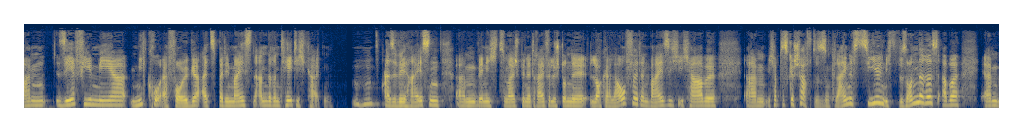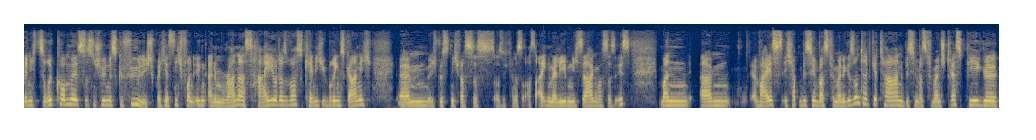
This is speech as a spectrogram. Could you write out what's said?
ähm, sehr viel mehr Mikroerfolge als bei den meisten anderen Tätigkeiten. Mhm. Also will heißen, ähm, wenn ich zum Beispiel eine Dreiviertelstunde locker laufe, dann weiß ich, ich habe, ähm, ich habe das geschafft. Das ist ein kleines Ziel, nichts Besonderes, aber ähm, wenn ich zurückkomme, ist das ein schönes Gefühl. Ich spreche jetzt nicht von irgendeinem Runners High oder sowas, kenne ich übrigens gar nicht. Mhm. Ähm, ich wüsste nicht, was das, also ich kann das aus eigenem Erleben nicht sagen, was das ist. Man ähm, weiß, ich habe ein bisschen was für meine Gesundheit getan, ein bisschen was für meinen Stresspegel,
